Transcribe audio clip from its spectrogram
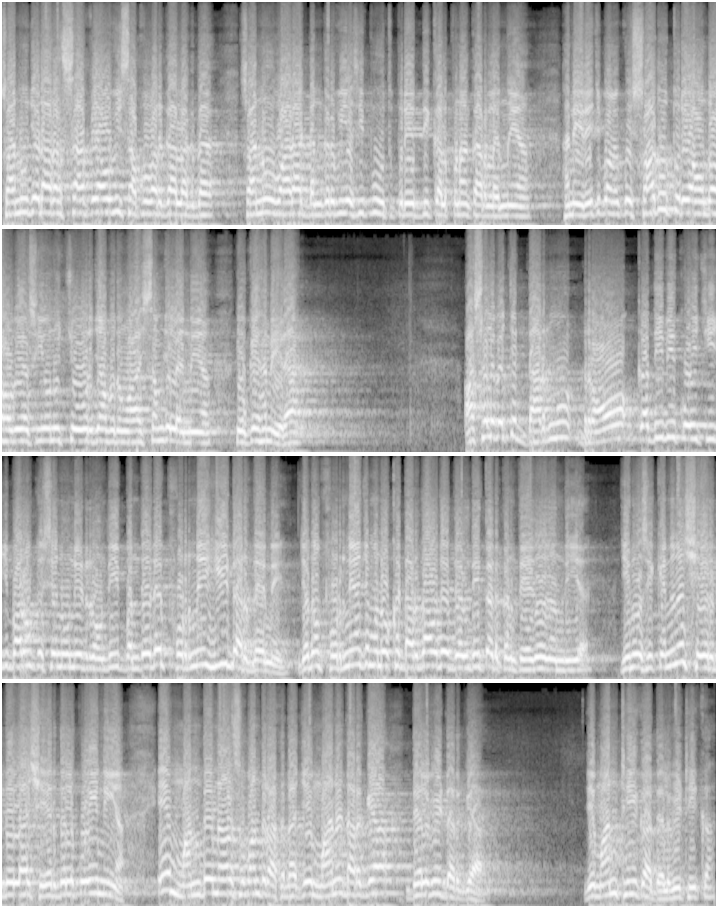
ਸਾਨੂੰ ਜਿਹੜਾ ਰੱਸਾ ਪਿਆ, ਉਹ ਵੀ ਸੱਪ ਵਰਗਾ ਲੱਗਦਾ। ਸਾਨੂੰ ਵਾਰਾ ਡੰਗਰ ਵੀ ਅਸੀਂ ਭੂਤ ਪ੍ਰੇਤ ਦੀ ਕਲਪਨਾ ਕਰ ਲੈਂਦੇ ਆ। ਹਨੇਰੇ 'ਚ ਭਾਵੇਂ ਕੋਈ ਸਾਧੂ ਤੁਰਿਆ ਆਉਂਦਾ ਹੋਵੇ, ਅਸੀਂ ਉਹਨੂੰ ਚੋਰ ਜਾਂ ਬਦਮਾਸ਼ ਸਮਝ ਲੈਂਦੇ ਆ, ਕਿਉਂਕਿ ਹਨੇਰਾ ਅਸਲ ਵਿੱਚ ਡਰ ਨੂੰ ਡਰਾਉ ਕਦੀ ਵੀ ਕੋਈ ਚੀਜ਼ ਬਾਹਰੋਂ ਕਿਸੇ ਨੂੰ ਨਹੀਂ ਡਰਾਉਂਦੀ, ਬੰਦੇ ਦੇ ਫੁਰਨੇ ਹੀ ਡਰਦੇ ਨੇ। ਜਦੋਂ ਫੁਰਨਿਆਂ 'ਚ ਮਨੁੱਖ ਡਰਦਾ, ਉਹਦੇ ਦਿਲ ਦੀ ਧੜਕਣ ਤੇਜ਼ ਹੋ ਜਾਂਦੀ ਹੈ। ਜਿਹਨੂੰ ਅਸੀਂ ਕਹਿੰਦੇ ਨਾ, ਸ਼ੇਰ ਦਿਲ ਆ, ਸ਼ੇਰ ਦਿਲ ਕੋਈ ਨਹੀਂ ਆ। ਇਹ ਮਨ ਦੇ ਨਾਲ ਸੰਬੰਧ ਰੱਖਦਾ। ਜੇ ਮਨ ਡਰ ਗਿਆ, ਦਿਲ ਵੀ ਡਰ ਗਿਆ। ਜੇ ਮਨ ਠੀਕ ਆ, ਦਿਲ ਵੀ ਠੀਕ ਆ।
